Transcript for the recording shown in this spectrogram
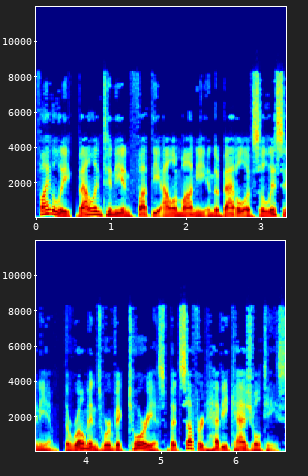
Finally, Valentinian fought the Alemanni in the Battle of Solicinium. The Romans were victorious but suffered heavy casualties.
